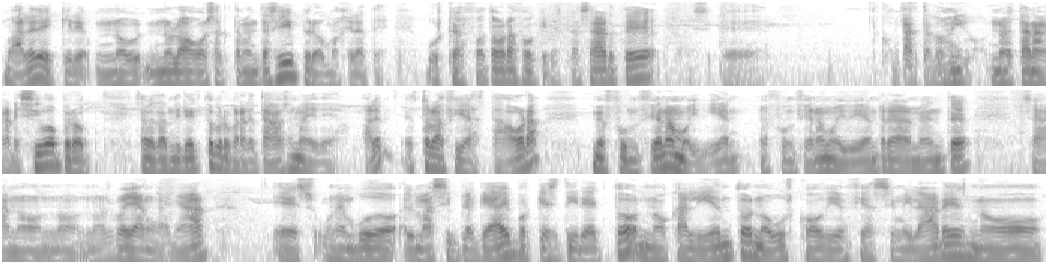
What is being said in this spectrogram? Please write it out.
¿vale? De no, no, lo hago exactamente así, pero imagínate, buscas fotógrafo, quieres casarte, pues, eh, contacta conmigo. No es tan agresivo, pero es tan directo, pero para que te hagas una idea, ¿vale? Esto lo hacía hasta ahora, me funciona muy bien, me funciona muy bien realmente, o sea, no, no, no os voy a engañar, es un embudo el más simple que hay porque es directo, no caliento, no busco audiencias similares, no...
